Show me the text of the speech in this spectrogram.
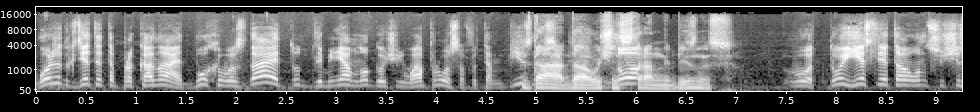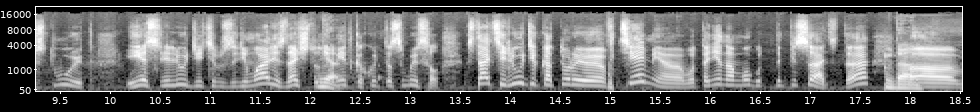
Может, где-то это проканает. Бог его знает. Тут для меня много очень вопросов в этом бизнесе. Да, да, очень но... странный бизнес. Вот. Но если это он существует, и если люди этим занимались, значит, он Нет. имеет какой-то смысл. Кстати, люди, которые в теме, вот они нам могут написать, да? Да. А,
